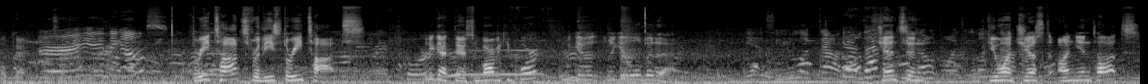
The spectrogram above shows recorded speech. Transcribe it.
Alright, anything else? Three tots for these three tots. What do you got there? Some barbecue pork? Let me get, let me get a little bit of that. Yeah, so you looked out. Yeah, All the that's- stuff Jensen, you don't want, you do you want out. just onion tots?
